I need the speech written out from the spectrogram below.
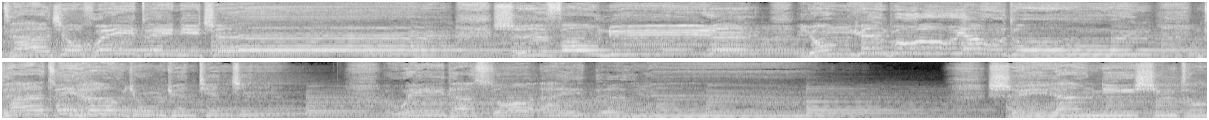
他就会对你真。是否女人永远不要多问？他最好永远天真，为他所爱的人。谁让你心动？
